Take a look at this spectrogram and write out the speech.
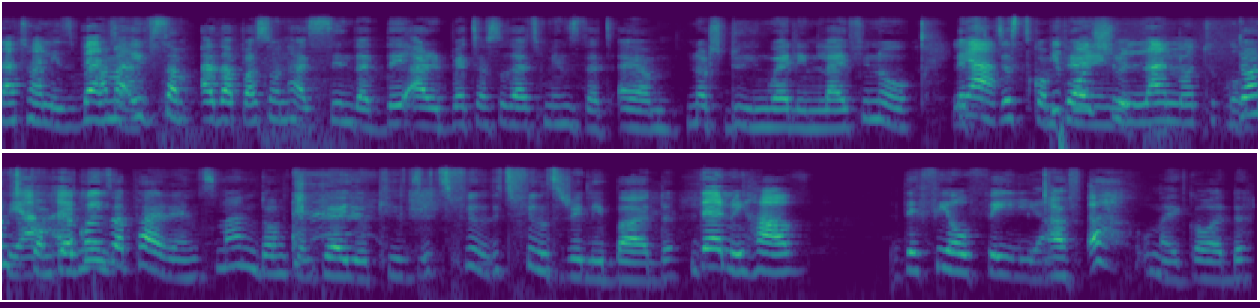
that one is better. Ama if some other person has seen that they are better so that means that i am not doing well in life you know like yeah just people comparing should learn not to compare, don't compare. I mean, parents man don't compare your kids. It feels it feels really bad. Then we have the fear of failure. Ah, oh my god.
